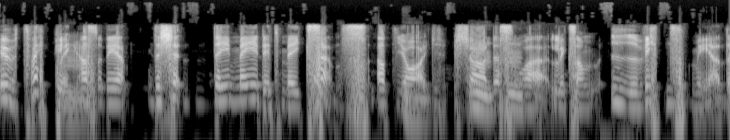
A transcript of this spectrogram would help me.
utveckling. Mm. Alltså det, det, they made it make sense att jag körde så liksom yvigt med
